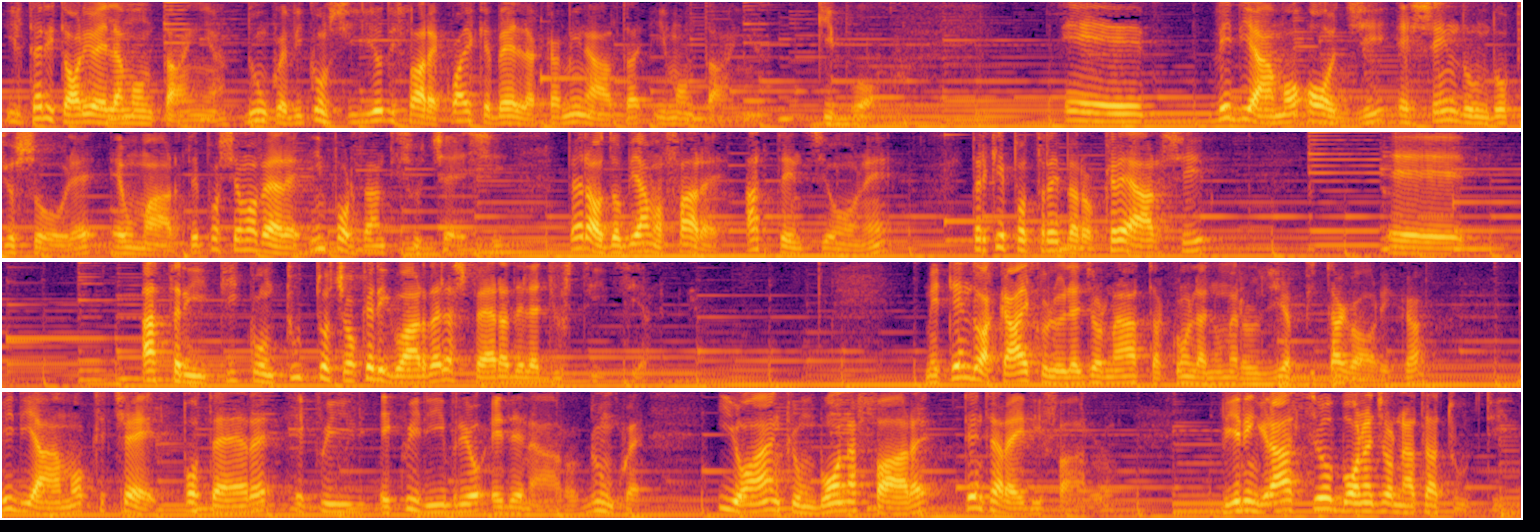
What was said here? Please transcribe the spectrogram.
Il territorio è la montagna, dunque vi consiglio di fare qualche bella camminata in montagna, chi può. E vediamo oggi, essendo un doppio Sole e un Marte, possiamo avere importanti successi, però dobbiamo fare attenzione perché potrebbero crearsi eh, attriti con tutto ciò che riguarda la sfera della giustizia. Mettendo a calcolo la giornata con la numerologia pitagorica, vediamo che c'è potere, equilibrio e denaro. Dunque, io ho anche un buon affare, tenterei di farlo. Vi ringrazio, buona giornata a tutti.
